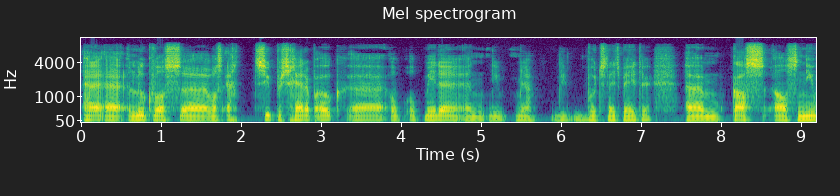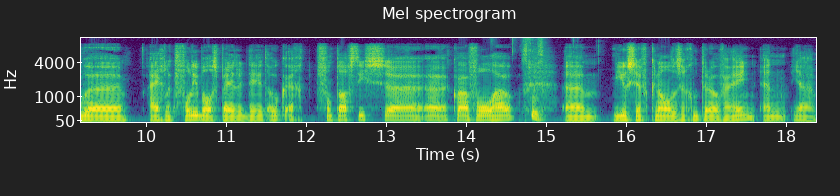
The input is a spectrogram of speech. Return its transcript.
eh, Luke was, eh, was echt super scherp ook op, op midden. En die, ja, die wordt steeds beter. Cas als nieuwe eigenlijk volleybalspeler deed het ook echt fantastisch qua volhouden. Goed. Ehm Youssef knalde ze goed eroverheen. En ja,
